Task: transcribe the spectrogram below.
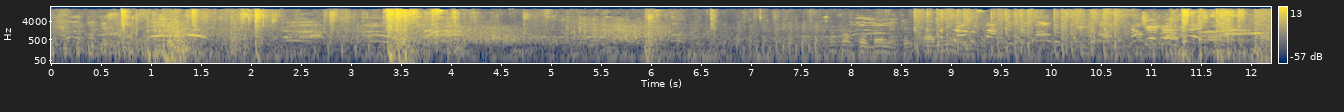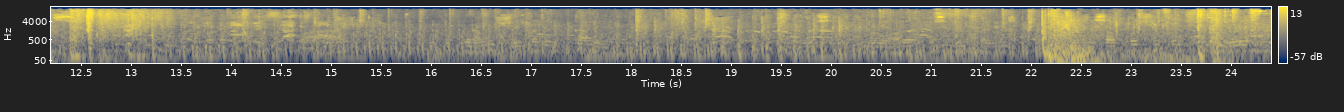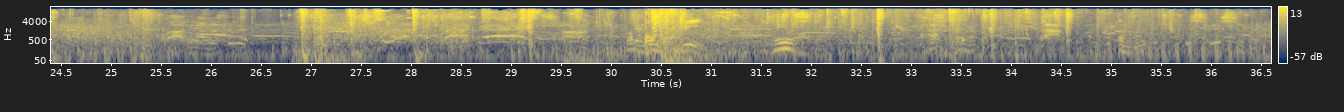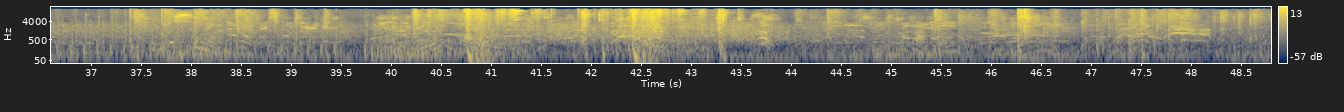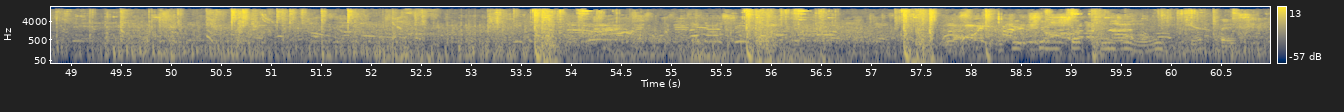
derrubando aquele cara no meio. Nossa. Vou procurar um jeito pra ele cair. Não Nossa, que hora eu consegui matar isso. Você só pode ficar mesmo. Uma tá bomba aqui. Deus. Tá muito difícil isso, velho. Isso, mano? Muito pra ele. Muito pra. Porque tiro de choquinho de longe, que é péssimo.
